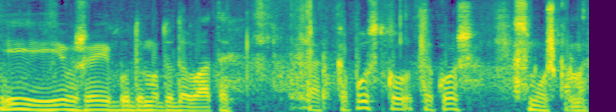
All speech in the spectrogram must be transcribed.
І її вже і будемо додавати. Так, капустку також смужками.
